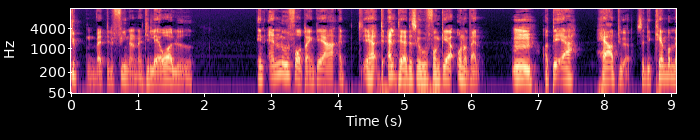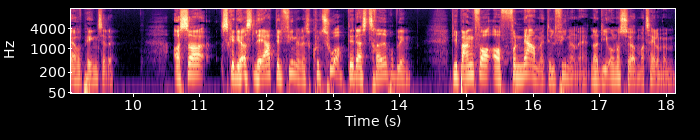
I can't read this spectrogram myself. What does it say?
dybden, hvad delfinerne de laver af lyde. En anden udfordring, det er, at det her, alt det her, det skal jo fungere under vand. Mm. Og det er herredyrt, så de kæmper med at få penge til det. Og så skal de også lære delfinernes kultur. Det er deres tredje problem. De er bange for at fornærme delfinerne, når de undersøger dem og taler med dem.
